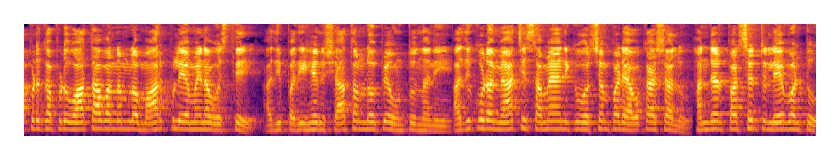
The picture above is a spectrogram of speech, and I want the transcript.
అప్పటికప్పుడు వాతావరణంలో మార్పులు ఏమైనా వస్తే అది పదిహేను శాతం లోపే ఉంటుందని అది కూడా మ్యాచ్ సమయానికి వర్షం పడే అవకాశాలు హండ్రెడ్ పర్సెంట్ లేవంటూ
